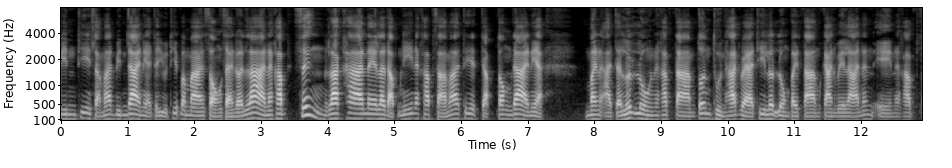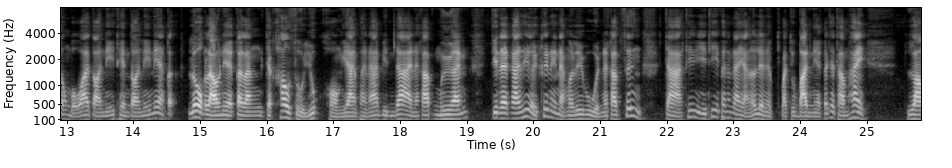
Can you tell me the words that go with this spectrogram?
บินที่สามารถบินได้เนี่ยจะอยู่ที่ประมาณ 2 0 0 0 0ดอลลาร์นะครับ ซึ่งราคาในระดับนี้นะครับสามารถที่จะจับต้องได้เนี่ยมันอาจจะลดลงนะครับตามต้นทุนฮาร์ดแวร์ที่ลดลงไปตามกาลเวลานั่นเองนะครับ ต้องบอกว่าตอนนี้เทรนด์ตอนนี้เนี่ยโลกเราเนี่ยกำลังจะเข้าสู่ยุคของยานพาหนะบินได้นะครับ เหมือนจินตนาการที่เกิดขึ้นในหนังฮอลลีวูดนะครับ ซึ่งจากที่มีที่พัฒนาอย่างรวดเร็วในปัจจุบันเนี่ยก็จะทำให้ เรา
